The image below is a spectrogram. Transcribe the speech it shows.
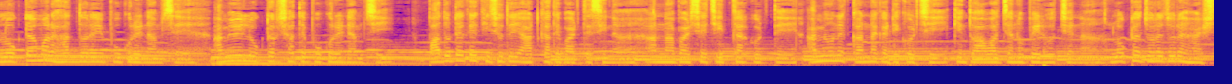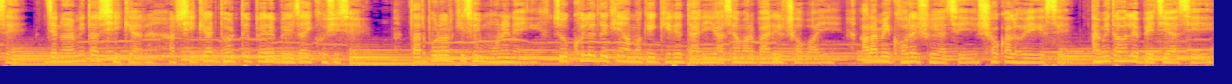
লোকটা আমার হাত ধরে পুকুরে নামছে। আমি ওই লোকটার সাথে পুকুরে নামছি। পাদুটাকে কিছুতেই আটকাতে পারতেছি না আর না পারছে চিৎকার করতে। আমি অনেক কান্নাকাটি করছি, কিন্তু আওয়াজ যেন বের হচ্ছে না। লোকটা জোরে জোরে হাসছে, যেন আমি তার শিকার, আর শিকার ধরতে পেরে বেজাই খুশি সে। তারপর আর কিছুই মনে নেই। চোখ খুলে দেখি আমাকে ঘিরে দাঁড়িয়ে আছে আমার বাড়ির সবাই। আর আমি ঘরে শুয়ে আছি, সকাল হয়ে গেছে। আমি তাহলে বেঁচে আছি।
